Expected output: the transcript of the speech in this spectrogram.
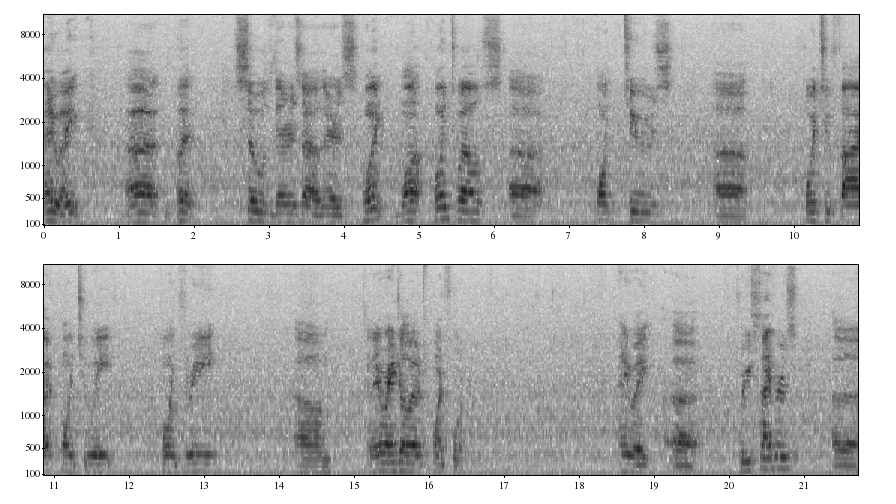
anyway, uh, but so there's uh, there's point one, point twelves, uh, point twos, uh, point two five, point two eight, point three, um, and they range all the way up to point four. Anyway, uh, for you snipers, uh,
